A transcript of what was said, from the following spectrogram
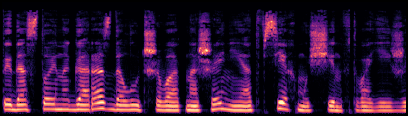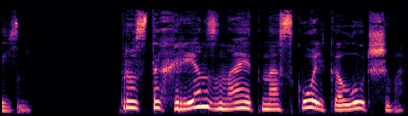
Ты достойна гораздо лучшего отношения от всех мужчин в твоей жизни. Просто хрен знает, насколько лучшего.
